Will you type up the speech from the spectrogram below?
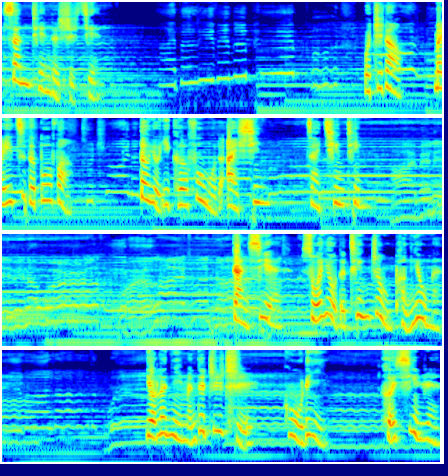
三天的时间。我知道每一次的播放都有一颗父母的爱心在倾听。感谢所有的听众朋友们，有了你们的支持、鼓励和信任，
